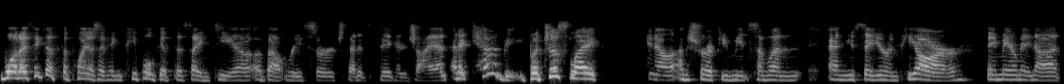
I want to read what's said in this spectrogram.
Well, I think that's the point is I think people get this idea about research that it's big and giant, and it can be, but just like, you know, I'm sure if you meet someone and you say you're in PR, they may or may not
